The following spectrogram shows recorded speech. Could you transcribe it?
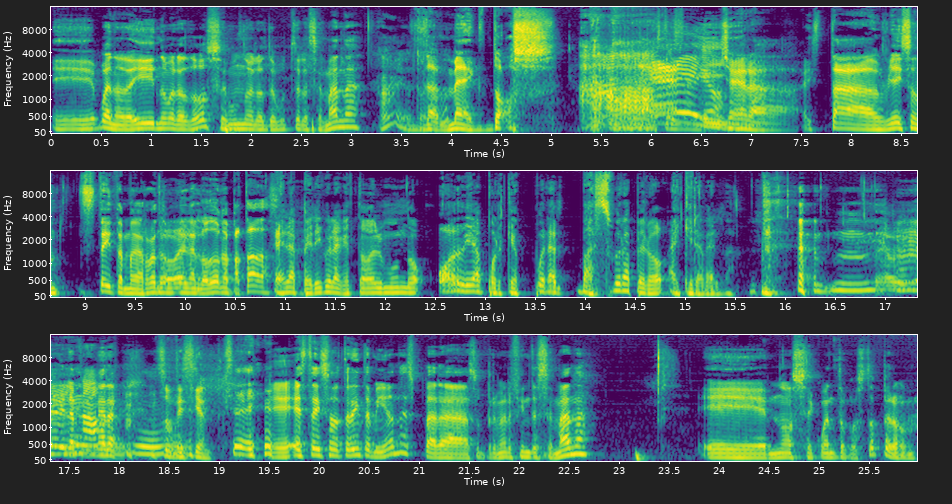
Eh, bueno, de ahí número 2, es uno de los debuts de la semana. Ah, The Meg 2. Chera. Ahí está Jason Statham agarrando Todo un el- megalodón a patadas. Es la película que todo el mundo odia porque es pura basura, pero hay que ir a verla. Mm, la No. primera, suficiente. Eh, esta hizo 30 millones para su primer fin de semana. Eh, no sé cuánto costó, pero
